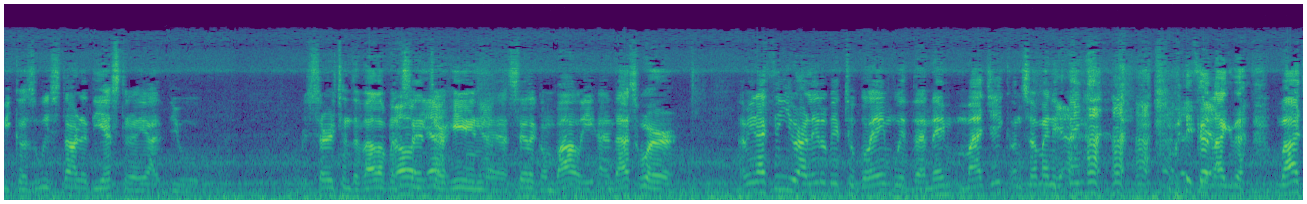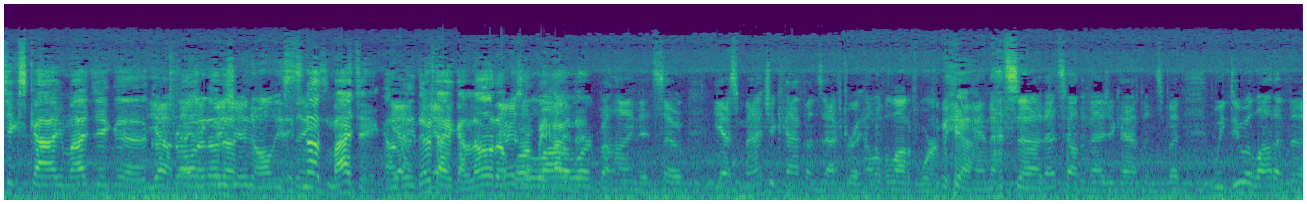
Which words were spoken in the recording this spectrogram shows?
because we started yesterday at the research and development Oh, center yeah, here in yeah. uh, Silicon Valley and that's where I mean I think you are a little bit to blame with the name magic on so many Yeah. things because Yeah. like the magic sky magic uh, Yeah, control magic and all that. vision, all these it's things. not magic I Yeah, mean there's like a lot of There's work a lot behind of work it behind it. So yes, magic happens after a hell of a lot of work. Yeah. and that's uh, that's how the magic happens. But we do a lot of the,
